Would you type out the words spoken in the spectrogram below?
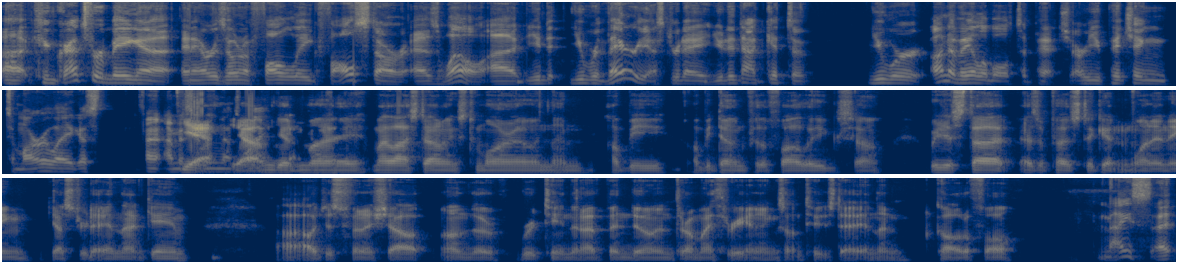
uh, congrats for being a, an Arizona Fall League Fall Star as well. Uh, you you were there yesterday. You did not get to. You were unavailable to pitch. Are you pitching tomorrow? I guess. I, I'm yeah, that's yeah. I'm getting my my last outings tomorrow, and then I'll be I'll be done for the fall league. So we just thought, as opposed to getting one inning yesterday in that game, uh, I'll just finish out on the routine that I've been doing, throw my three innings on Tuesday, and then call it a fall. Nice. Uh,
